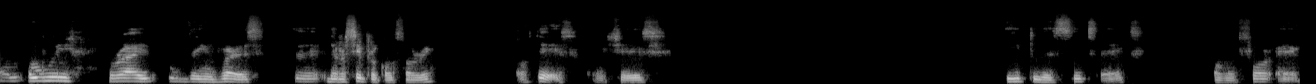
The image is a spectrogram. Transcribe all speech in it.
Um, and we write the inverse, the, the reciprocal, sorry, of this, which is e to the 6x over 4x.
